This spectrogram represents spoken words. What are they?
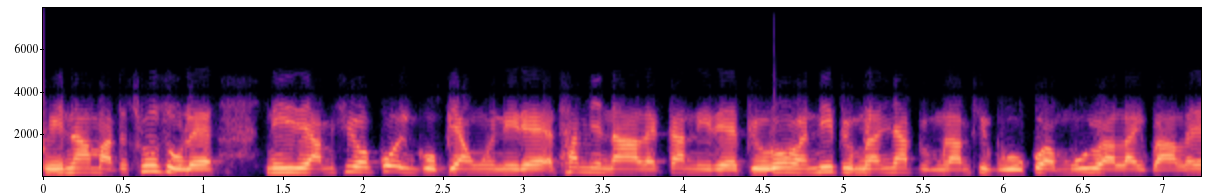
ဘေးနားမှာတချို့ဆိုလဲနေရမရှိတော့ကိုယ့်အိမ်ကိုပြန်ဝင်နေတယ်အထက်မျက်နှာကလည်းကတ်နေတယ်ပြိုတော့မှနေပြမလားညပြမလားမဖြစ်ဘူးအခုကမိုးရွာလိုက်ပါလဲ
